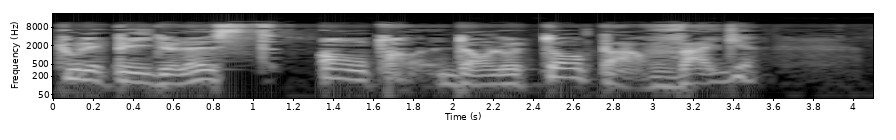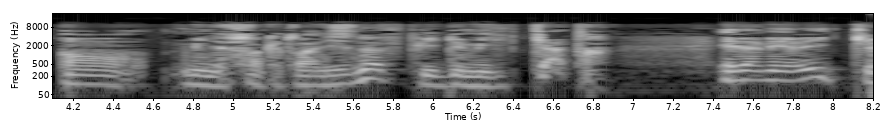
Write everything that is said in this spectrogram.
Tous les pays de l'Est entre dans l'OTAN par vagues en 1999 puis 2004 et l'Amérique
